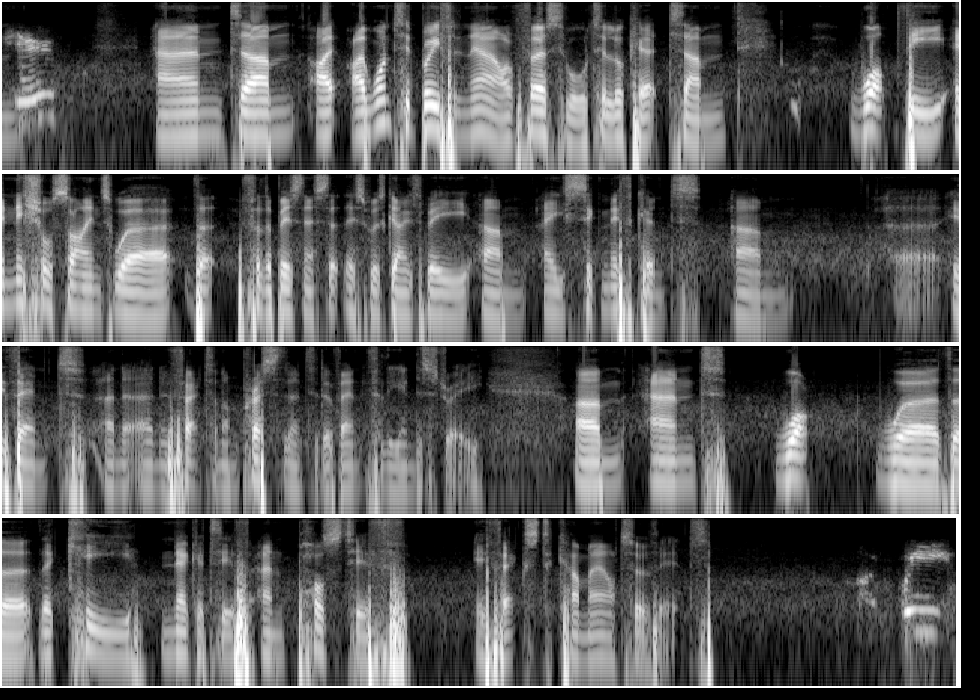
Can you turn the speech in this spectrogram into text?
Thank you. And um, I, I, wanted briefly now, first of all, to look at um, what the initial signs were that for the business that this was going to be um, a significant um, uh, event and, and, in fact, an unprecedented event for the industry, um, and what were the the key negative and positive effects to come out of it. We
